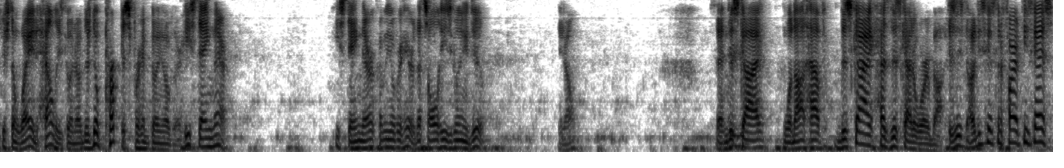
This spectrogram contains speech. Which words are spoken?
There's no way in hell he's going over. There's no purpose for him going over there. He's staying there. He's staying there, coming over here. That's all he's going to do. You know. And this guy will not have. This guy has this guy to worry about. Is this, are these guys going to fire at these guys?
